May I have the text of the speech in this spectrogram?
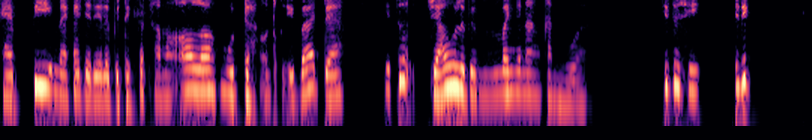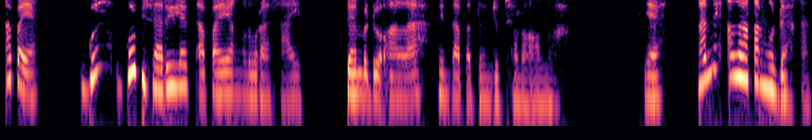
happy mereka jadi lebih dekat sama Allah mudah untuk ibadah itu jauh lebih menyenangkan gue itu sih. Jadi apa ya gue gue bisa relate apa yang lu rasain dan berdoalah minta petunjuk sama Allah. Ya nanti Allah akan mudahkan.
